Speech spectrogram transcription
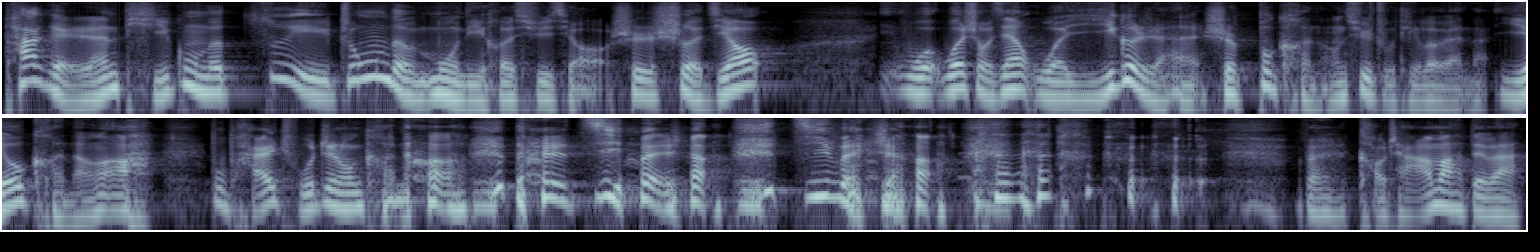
它给人提供的最终的目的和需求是社交。我我首先我一个人是不可能去主题乐园的，也有可能啊，不排除这种可能，但是基本上基本上 不是考察嘛，对吧？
